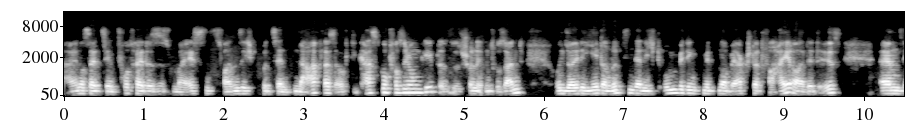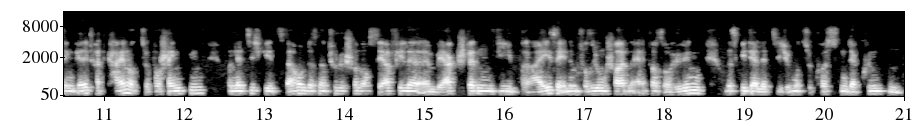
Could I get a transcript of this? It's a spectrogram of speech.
einerseits den Vorteil, dass es meistens 20 Prozent Nachlass auf die Casco-Versicherung gibt. Also das ist schon interessant und sollte jeder nutzen, der nicht unbedingt mit einer Werkstatt verheiratet ist. Ähm, denn Geld hat keiner zu verschenken. Und letztlich geht es darum, dass natürlich schon auch sehr viele ähm, Werkstätten die Preise in dem Versicherungsschaden etwas erhöhen. Und das geht ja letztlich immer zu Kosten der Kunden.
